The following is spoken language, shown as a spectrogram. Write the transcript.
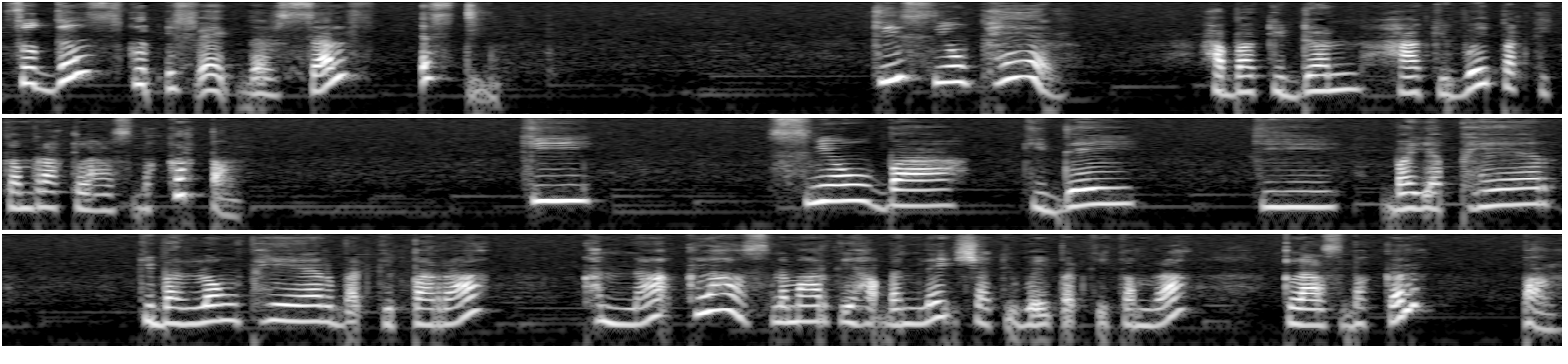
So this could affect their self-esteem. Kis yung pair, habaki don haki wepat ki kamra class bakarpang. Ki snyaw ba ki day ki baya pair ki balong pair bat ki para kena kelas namar ki haban lek syaki wei pat ki kamera kelas bakar pang.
